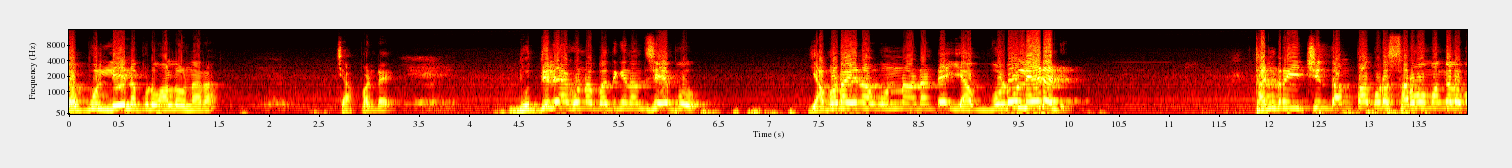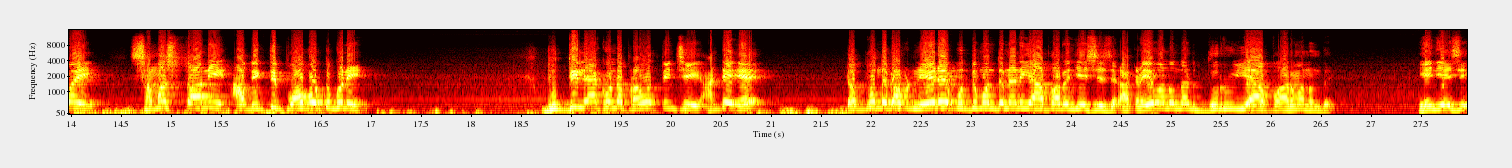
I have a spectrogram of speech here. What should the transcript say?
డబ్బులు లేనప్పుడు వాళ్ళు ఉన్నారా? చెప్పండి. బుద్ధి లేకుండా బతికినంతసేపు ఎవడైనా ఉన్నాడంటే ఎవడో లేడండి. తండ్రి ఇచ్చిందంతా కూడా సర్వమంగళమై సమస్తాన్ని ఆ వ్యక్తి పోగొట్టుకుని బుద్ధి లేకుండా ప్రవర్తించి అంటే డబ్బు ఉంది కాబట్టి నేనే బుద్ధిమంతునని వ్యాపారం చేసేసాడు. అక్కడ ఏమని ఉందంటే దుర్వ్యాపారం అని ఉంది ఏం చేసి?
